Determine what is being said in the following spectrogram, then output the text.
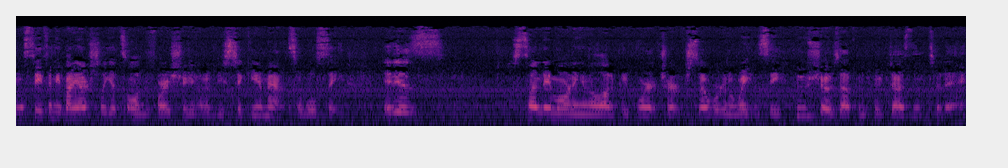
we'll see if anybody actually gets on before I show you how to de-sticky a mat. So we'll see. It is Sunday morning and a lot of people are at church, so we're going to wait and see who shows up and who doesn't today.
